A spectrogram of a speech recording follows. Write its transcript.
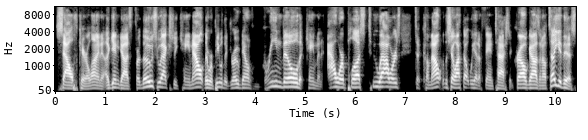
South Carolina. Again, guys, for those who actually came out, there were people that drove down from Greenville that came an hour plus, two hours to come out to the show. I thought we had a fantastic crowd, guys. And I'll tell you this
